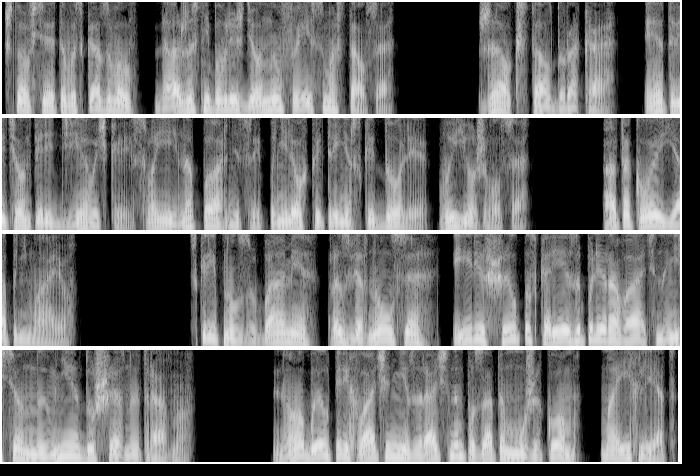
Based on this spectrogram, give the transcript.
что все это высказывал, даже с неповрежденным фейсом остался. Жалко стал дурака. Это ведь он перед девочкой, своей напарницей по нелегкой тренерской доле, выеживался. А такое я понимаю. Скрипнул зубами, развернулся и решил поскорее заполировать нанесенную мне душевную травму. Но был перехвачен невзрачным пузатым мужиком моих лет,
